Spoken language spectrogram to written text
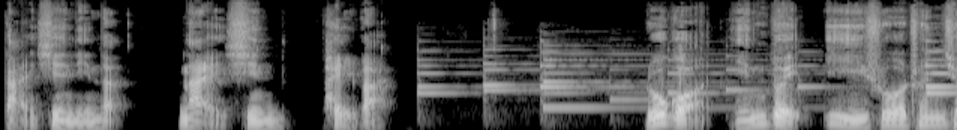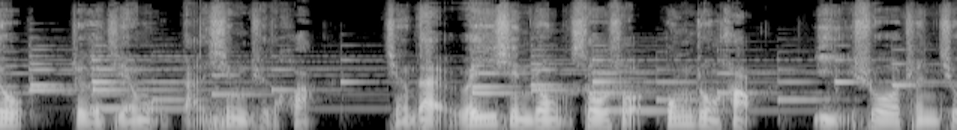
感谢您的耐心陪伴。如果您对《一说春秋》这个节目感兴趣的话，请在微信中搜索公众号“一说春秋”，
